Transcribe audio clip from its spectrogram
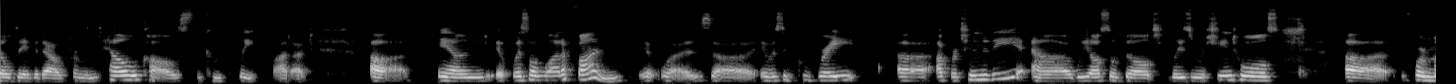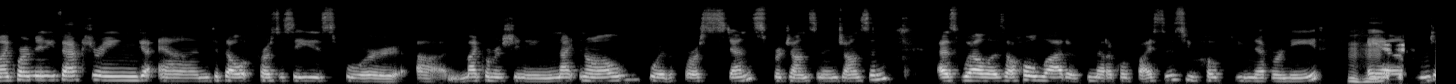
Bill Davidow from Intel calls the complete product. Uh, and it was a lot of fun. It was uh, it was a great uh, opportunity. Uh, we also built laser machine tools uh, for micro manufacturing and developed processes for uh, micro machining nitinol for the first stents for Johnson and Johnson, as well as a whole lot of medical devices you hope you never need. Mm-hmm. And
